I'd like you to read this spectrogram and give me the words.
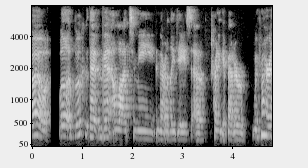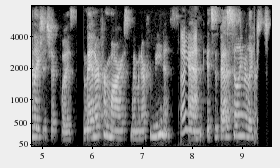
Oh, well, a book that meant a lot to me in the early days of trying to get better with my relationship was Men Are From Mars, Women Are From Venus. Oh, yeah. And it's the best selling relationship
